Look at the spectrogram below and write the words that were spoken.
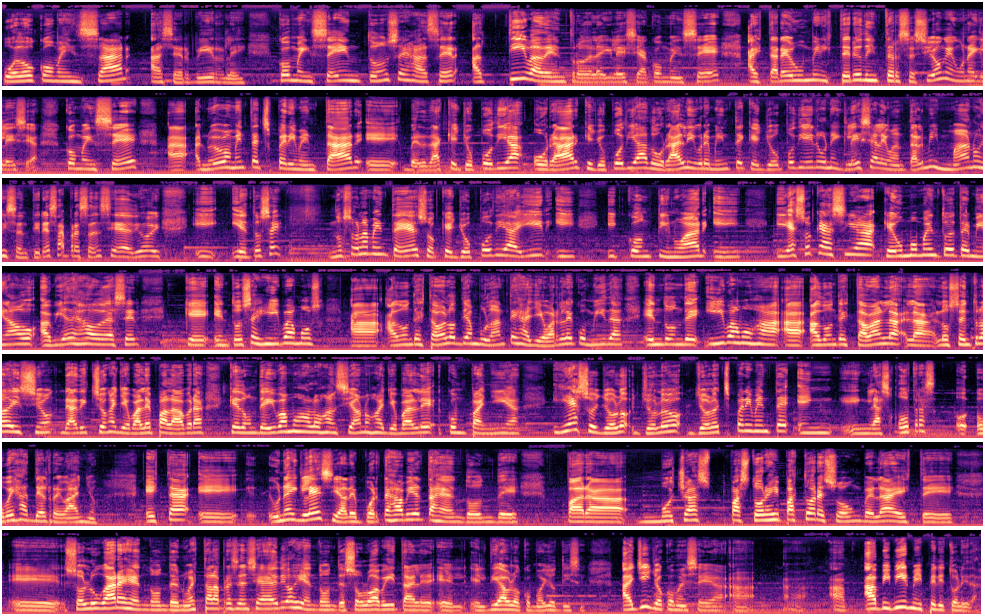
puedo comenzar a servirle. Comencé entonces a ser activa dentro de la iglesia, comencé a estar en un ministerio de intercesión en una iglesia, comencé a, a nuevamente a experimentar, eh, ¿verdad? Que yo podía orar, que yo podía adorar libremente, que yo podía ir a una iglesia, levantar mis manos y sentir esa presencia de Dios. Y, y, y entonces, no solamente eso, que yo podía ir y, y continuar y, y eso que hacía que un momento determinado había dejado de hacer, que entonces íbamos a, a donde estaban los deambulantes a llevarle comida, en donde íbamos a, a- donde estaban los centros de adicción, a llevarle palabra, que donde íbamos a los ancianos a llevarle compañía. Y eso yo lo, yo lo, yo lo experimenté en, en las otras ovejas del rebaño. Esta, eh, una iglesia de puertas abiertas en donde para muchas pastores y pastores son, ¿verdad? Este, eh, son lugares en donde no está la presencia de Dios y en donde solo habita el, el- diablo, como ellos dicen. Allí yo comencé a, a- a- vivir mi espiritualidad.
